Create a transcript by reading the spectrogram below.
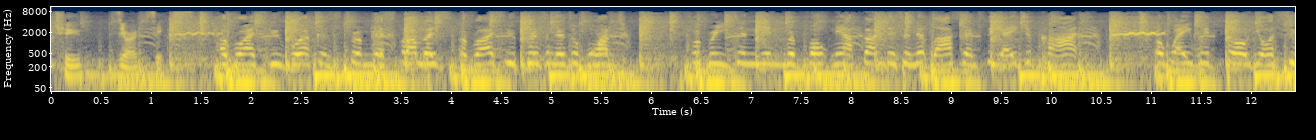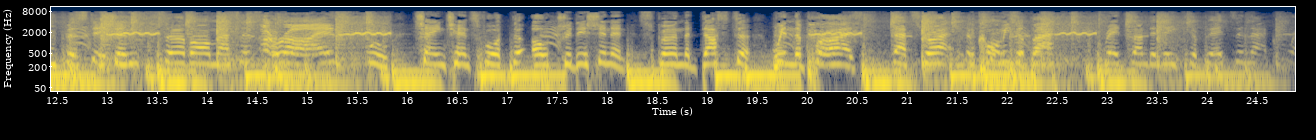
206. Arise, you workers from your slumbers. Arise, you prisoners of want. For reason in revolt now thunders, and at last ends the age of cant. Away with all your superstitions. Serve all masses. Arise. We'll change henceforth the old tradition and spurn the dust to win the prize. That's right, the commies are back. Reds underneath your beds and that crap.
